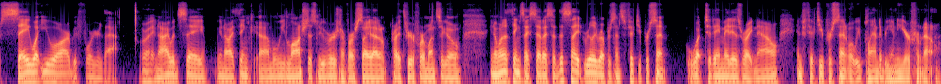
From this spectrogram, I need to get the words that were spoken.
say what you are before you're that. Right. And I would say, you know, I think um, when we launched this new version of our site, I don't probably three or four months ago, you know, one of the things I said, I said this site really represents fifty percent what today made is right now and 50% what we plan to be in a year from now.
